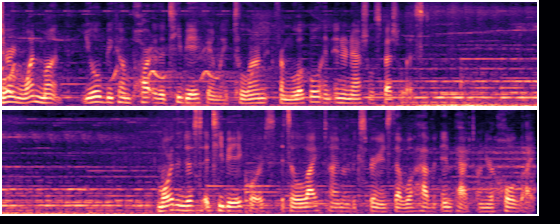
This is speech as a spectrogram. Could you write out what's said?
During one month, you will become part of the TBA family to learn from local and international specialists. More than just a TBA course, it's a lifetime of experience that will have an impact on your whole life.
